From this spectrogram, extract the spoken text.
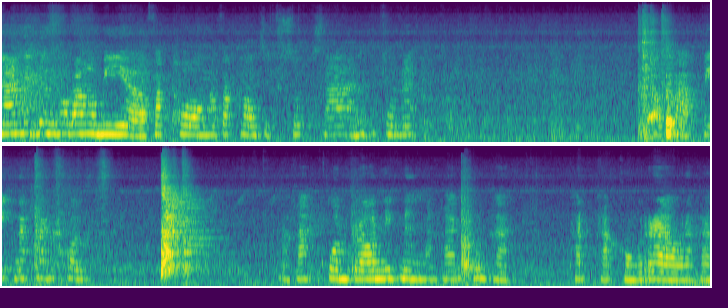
น้ำนิดนึงเพราะว่าเรามีฟักทองนะฟักทองสิบซุกซ่านะทุกคนนะเอาฝาปิดนะคะทุกคนนะคะ ความร้อนนิดนึงนะคะทุกคนค่ะ ผัดผักของเรานะคะ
